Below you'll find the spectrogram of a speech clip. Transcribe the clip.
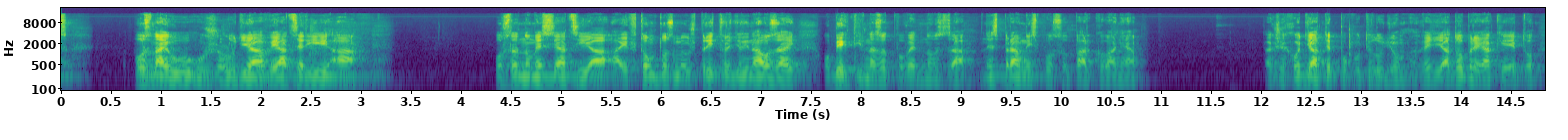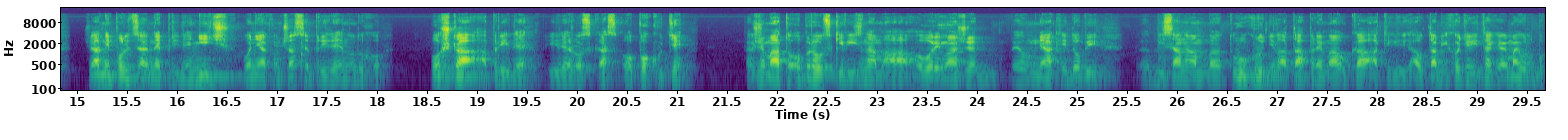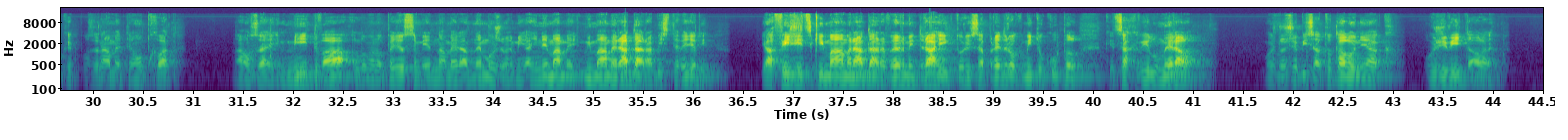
poznajú už ľudia viacerí a v poslednom mesiaci a aj v tomto sme už pritvrdili naozaj objektívna zodpovednosť za nesprávny spôsob parkovania. Takže chodia tie pokuty ľuďom, vedia dobre, aké je to. Žiadny policajt nepríde nič, po nejakom čase príde jednoducho pošta a príde, príde rozkaz o pokute. Takže má to obrovský význam a hovorím vám, že behom nejakej doby by sa nám tu ukludnila tá premávka a tí auta by chodili tak, jak majú, lebo keď pozeráme ten obchvat, naozaj my dva lomeno 581 merať nemôžeme. My ani nemáme, my máme radar, aby ste vedeli. Ja fyzicky mám radar, veľmi drahý, ktorý sa pred rokmi tu kúpil, keď sa chvíľu meralo. Možno, že by sa to dalo nejak oživiť, ale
